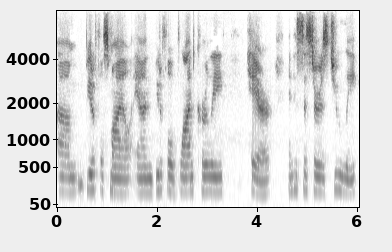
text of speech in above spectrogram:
um, beautiful smile, and beautiful blonde curly hair. And his sister is Julie,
